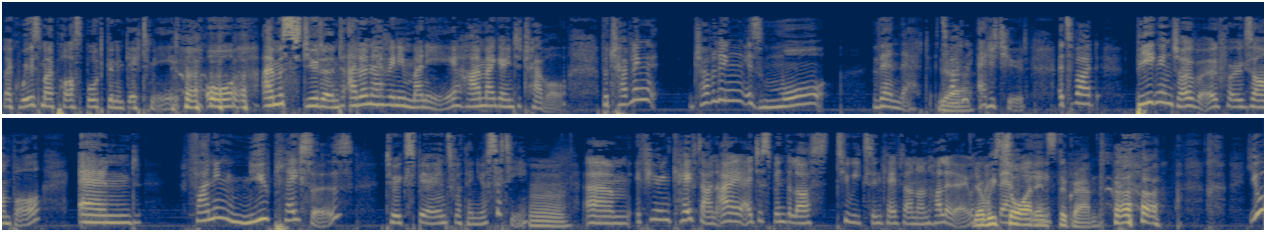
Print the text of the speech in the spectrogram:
Like, where's my passport gonna get me? or I'm a student. I don't have any money. How am I going to travel? But traveling, traveling is more than that. It's about an attitude. It's about being in Joburg, for example, and finding new places to experience within your city. Hmm. Um, if you're in Cape Town, I, I just spent the last two weeks in Cape Town on holiday. Yeah, we saw on family. Instagram. You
